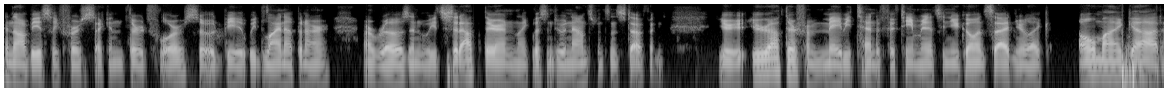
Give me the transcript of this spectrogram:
and obviously first, second, third floor. So it would be we'd line up in our our rows and we'd sit out there and like listen to announcements and stuff. And you're you're out there for maybe ten to fifteen minutes, and you go inside and you're like oh my god,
